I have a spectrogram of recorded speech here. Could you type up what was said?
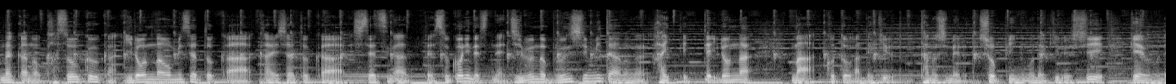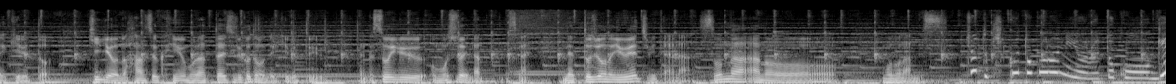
中の仮想空間いろんなお店とか会社とか施設があってそこにですね自分の分身みたいなのが入っていっていろんなまあことができると。楽しめると。ショッピングもできるしゲームもできると企業の販促品をもらったりすることもできるというなんかそういう面白いなんですかねネット上の遊園地みたいなそんなあのーものなんです。ちょっと聞くところによるとこうゲ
